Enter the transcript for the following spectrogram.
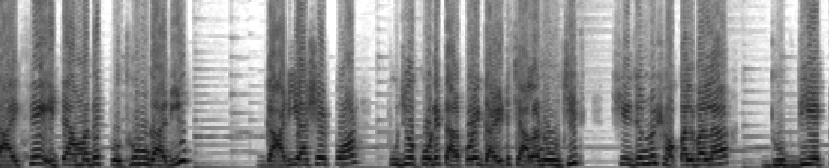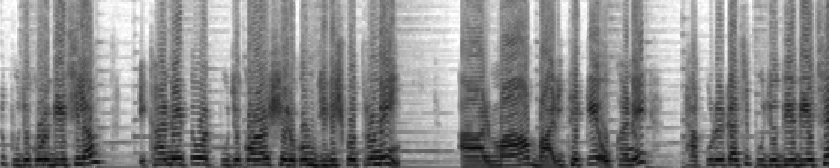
লাইফে এটা আমাদের প্রথম গাড়ি। গাড়ি আসার পর পুজো করে তারপরে গাড়িটা চালানো উচিত। সেই জন্য সকালবেলা ধূপ দিয়ে একটু পুজো করে দিয়েছিলাম। এখানে তো আর পুজো করার সেরকম জিনিসপত্র নেই। আর মা বাড়ি থেকে ওখানে ঠাকুরের কাছে পুজো দিয়ে দিয়েছে।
